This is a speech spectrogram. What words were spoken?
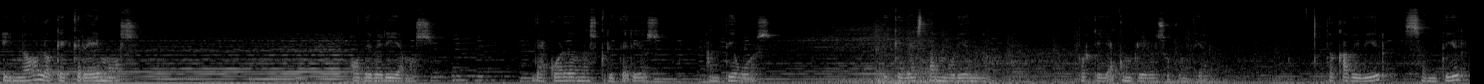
Y no lo que creemos o deberíamos de acuerdo a unos criterios antiguos y que ya están muriendo porque ya cumplieron su función. Toca vivir, sentir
